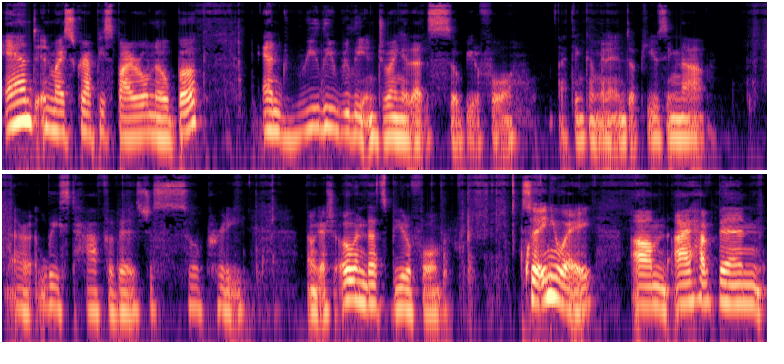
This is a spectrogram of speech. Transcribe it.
and in my Scrappy Spiral notebook and really, really enjoying it. That's so beautiful. I think I'm going to end up using that. Or at least half of it. It's just so pretty. Oh my gosh. Oh, and that's beautiful. So anyway, um, I have been,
